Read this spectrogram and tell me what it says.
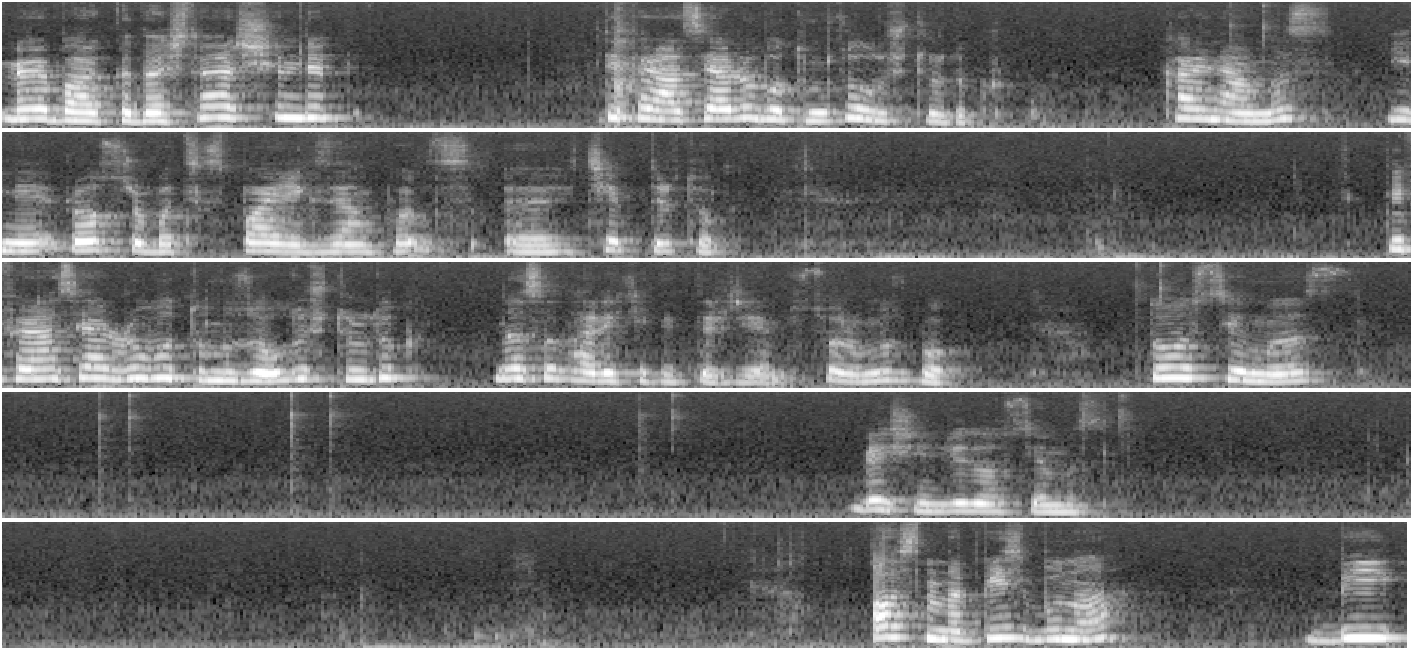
Merhaba arkadaşlar. Şimdi diferansiyel robotumuzu oluşturduk. Kaynağımız yine ROS Robotics by Examples e, Chapter 2. Diferansiyel robotumuzu oluşturduk. Nasıl hareket ettireceğimiz sorumuz bu. Dosyamız 5. dosyamız. Aslında biz buna bir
